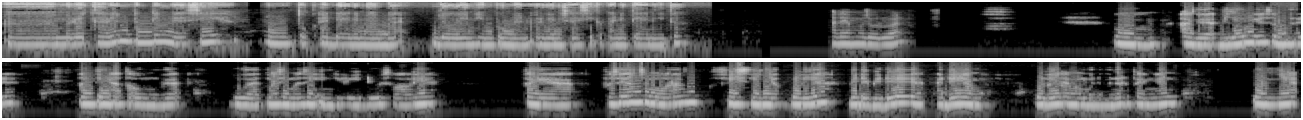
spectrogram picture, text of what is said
eh, menurut kalian penting gak sih untuk adik-adik maba join himpunan organisasi kepanitiaan gitu? Ada yang mau jawab duluan Hmm, agak bingung ya sebenarnya penting atau enggak buat masing-masing individu soalnya kayak pasti kan semua orang visinya kuliah beda-beda ya. Ada yang kuliah emang bener-bener pengen punya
